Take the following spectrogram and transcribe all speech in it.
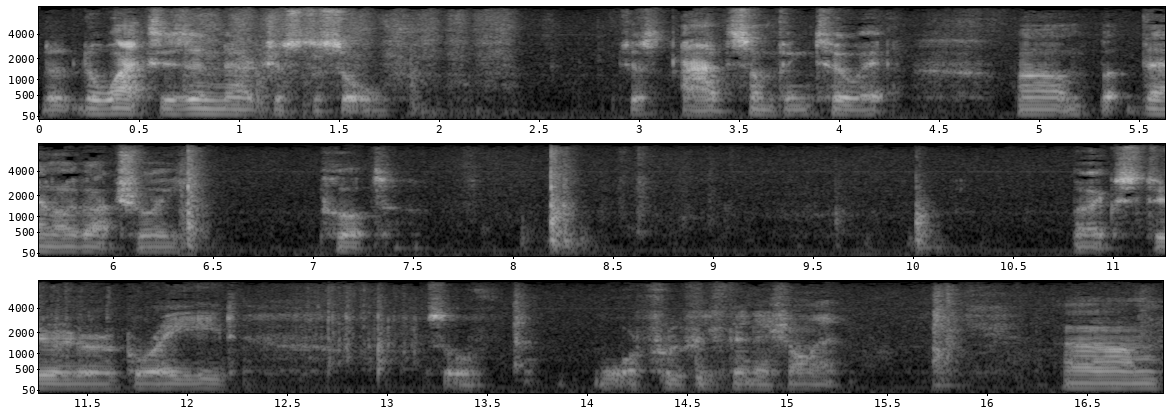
the, the wax is in there just to sort of just add something to it. Um, but then I've actually put an exterior grade sort of waterproofy finish on it. Um,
